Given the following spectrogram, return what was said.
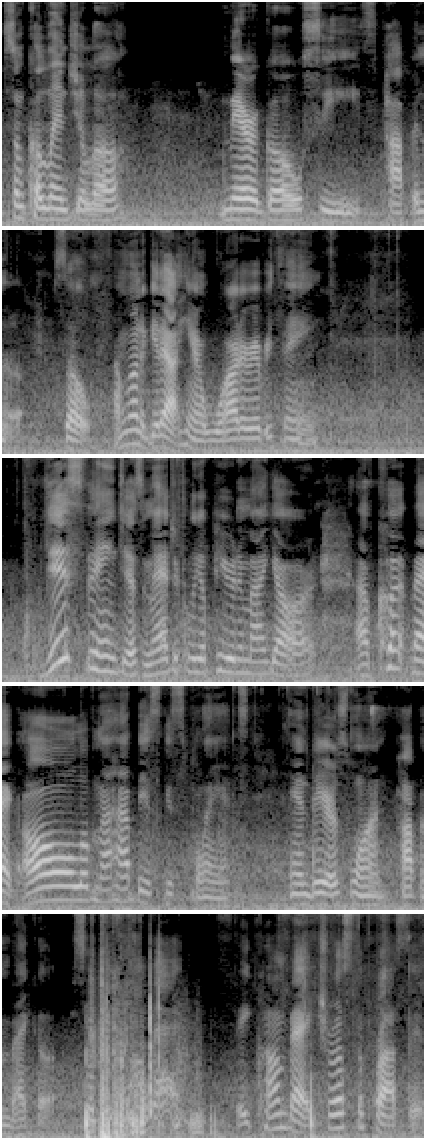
some calendula marigold seeds popping up. So I'm going to get out here and water everything. This thing just magically appeared in my yard. I've cut back all of my hibiscus plants and there's one popping back up. So there's one back. They come back. Trust the process.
